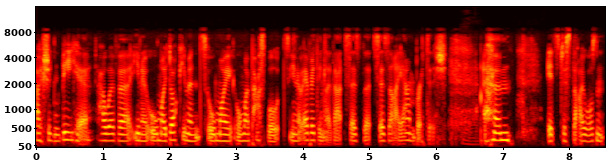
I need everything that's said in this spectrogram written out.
I shouldn't be here. However, you know, all my documents, all my all my passports, you know, everything like that says that says that I am British. Um, it's just that I wasn't.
